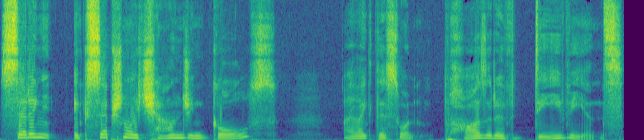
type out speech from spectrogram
setting exceptionally challenging goals. I like this one positive deviance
